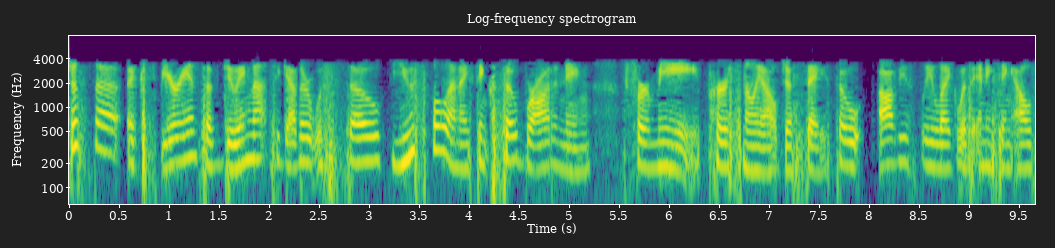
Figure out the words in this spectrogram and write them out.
Just the experience of doing that together was so useful and I think so broadening for me personally, I'll just say. So obviously, like with anything else,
